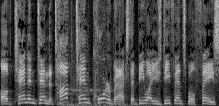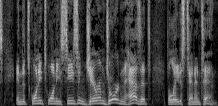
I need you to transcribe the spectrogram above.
of 10 and 10, the top 10 quarterbacks that BYU's defense will face in the 2020 season. Jarom Jordan has it, the latest 10 and 10.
